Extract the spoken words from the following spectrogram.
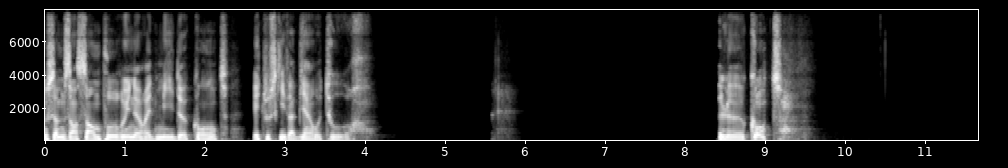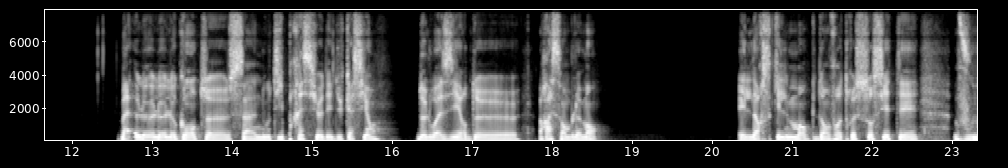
Nous sommes ensemble pour une heure et demie de contes et tout ce qui va bien autour. Le conte. Le, le conte, euh, c'est un outil précieux d'éducation, de loisirs, de rassemblement. Et lorsqu'il manque dans votre société, vous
